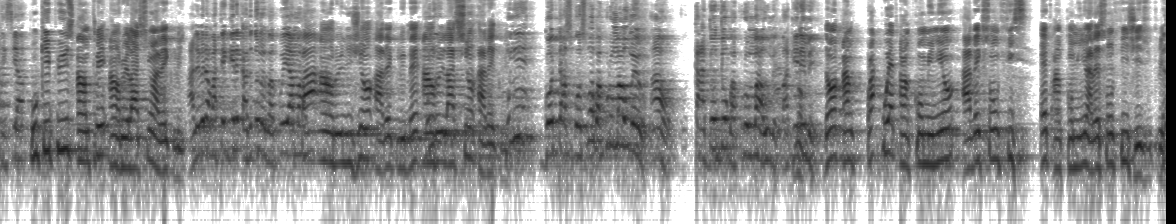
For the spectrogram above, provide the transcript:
dzisia. pour qu'il puisse entrer en relation avec lui. Ma. Pas en religion avec lui, mais en relation avec lui. Donc en- pour être en communion avec son Fils, être en communion avec son Fils Jésus-Christ.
